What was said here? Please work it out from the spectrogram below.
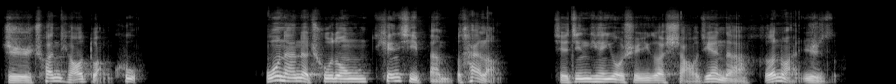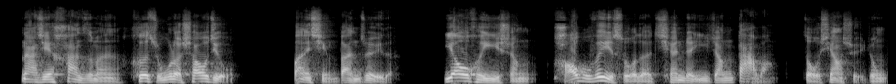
只穿条短裤。湖南的初冬天气本不太冷，且今天又是一个少见的和暖日子，那些汉子们喝足了烧酒，半醒半醉的，吆喝一声，毫不畏缩地牵着一张大网走向水中，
